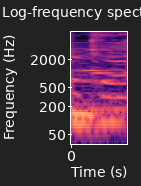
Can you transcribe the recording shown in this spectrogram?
Yes,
